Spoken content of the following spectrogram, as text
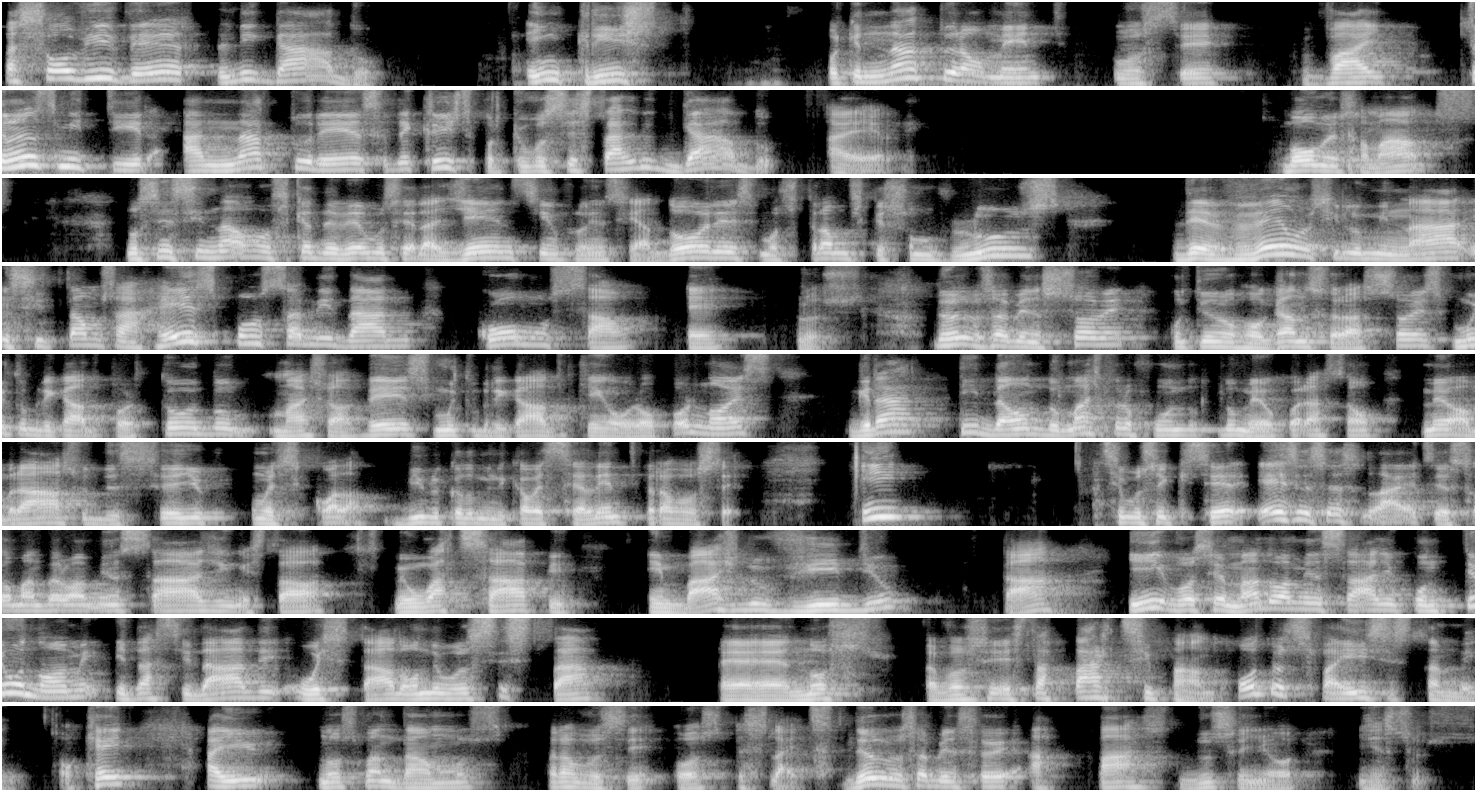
É só viver ligado em Cristo, porque naturalmente você vai transmitir a natureza de Cristo, porque você está ligado a Ele. Bom, meus amados, nos ensinamos que devemos ser agentes, influenciadores, mostramos que somos luz, devemos iluminar e citamos a responsabilidade como sal é luz. Deus vos abençoe, continuo rogando as orações, muito obrigado por tudo, mais uma vez, muito obrigado quem orou por nós, gratidão do mais profundo do meu coração, meu abraço, desejo uma escola bíblica dominical excelente para você. E se você quiser esses slides, é só mandar uma mensagem, está meu WhatsApp embaixo do vídeo, tá? E você manda uma mensagem com teu nome e da cidade ou estado onde você está, é, nos, você está participando. Outros países também, ok? Aí nós mandamos para você os slides. Deus nos abençoe, a paz do Senhor Jesus.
